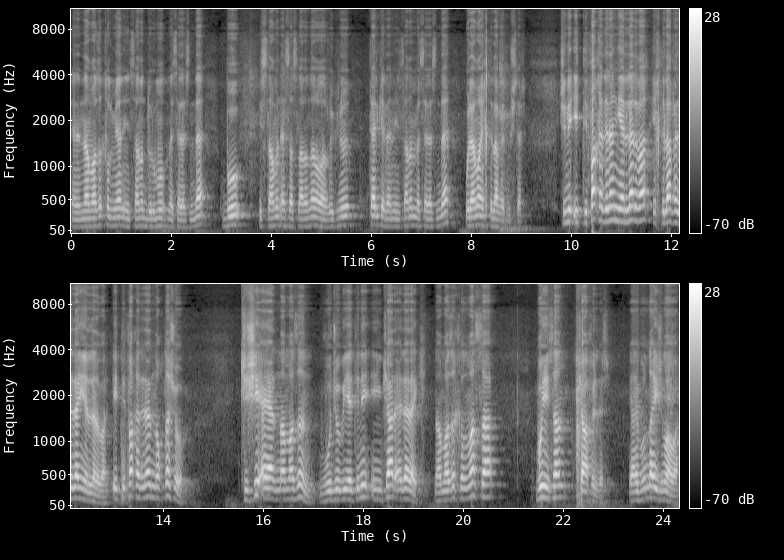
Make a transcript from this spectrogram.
Yani namazı kılmayan insanın durumu meselesinde bu İslam'ın esaslarından olan rükünü terk eden insanın meselesinde ulema ihtilaf etmişler. Şimdi ittifak edilen yerler var, ihtilaf edilen yerler var. İttifak edilen nokta şu. Kişi eğer namazın vücubiyetini inkar ederek namazı kılmazsa bu insan kafirdir. Yani bunda icma var.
